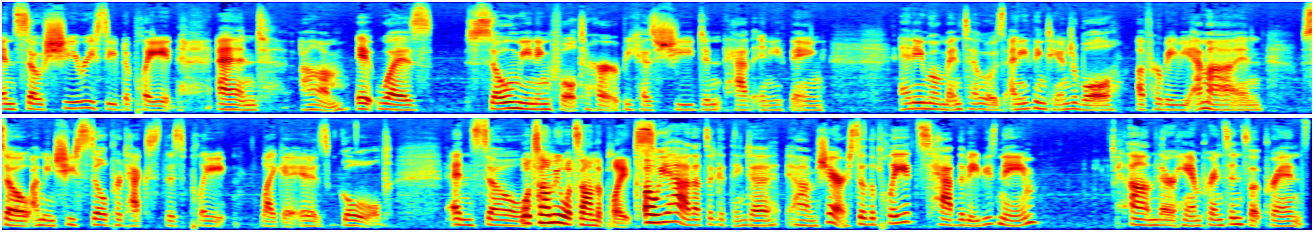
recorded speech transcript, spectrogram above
and so she received a plate, and um, it was so meaningful to her because she didn't have anything, any mementos, anything tangible of her baby Emma, and so I mean, she still protects this plate like it is gold. And so, Well, tell me um, what's on the plates. Oh, yeah, that's a good thing to um, share. So the plates have the baby's name, um, their handprints and footprints.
